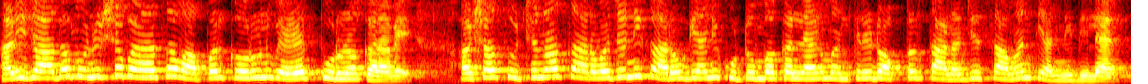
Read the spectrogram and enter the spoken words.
आणि जादा मनुष्यबळाचा वापर करून वेळेत पूर्ण करावे अशा सूचना सार्वजनिक आरोग्य आणि कुटुंब कल्याण मंत्री डॉक्टर तानाजी सावंत यांनी दिल्या आहेत.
